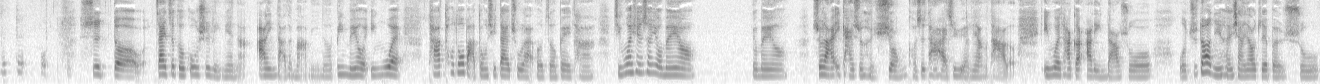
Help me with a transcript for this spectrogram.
不对。是的，在这个故事里面呢、阿琳达的妈咪呢，并没有因为她偷偷把东西带出来而责备她。警卫先生有没有？有没有？虽然一开始很凶，可是他还是原谅她了，因为他跟阿琳达说。我知道你很想要这本书，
